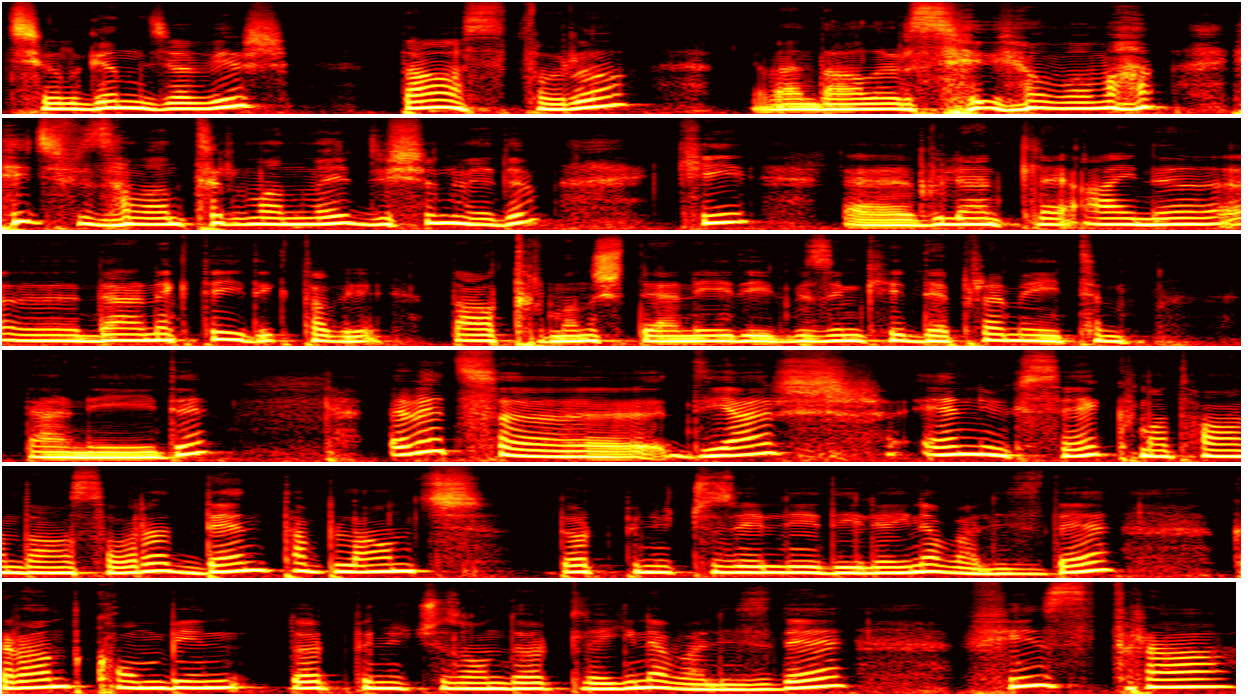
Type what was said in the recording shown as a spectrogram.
çılgınca bir dağ sporu. Ben dağları seviyorum ama hiçbir zaman tırmanmayı düşünmedim ki e, Bülent'le aynı e, dernekteydik. Tabii Dağ Tırmanış Derneği değil bizimki Deprem Eğitim Derneği'ydi. Evet e, diğer en yüksek Matterhorn'dan sonra Denta Blanche 4357 ile yine valizde. Grand Combin 4314 ile yine valizde. Finstra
